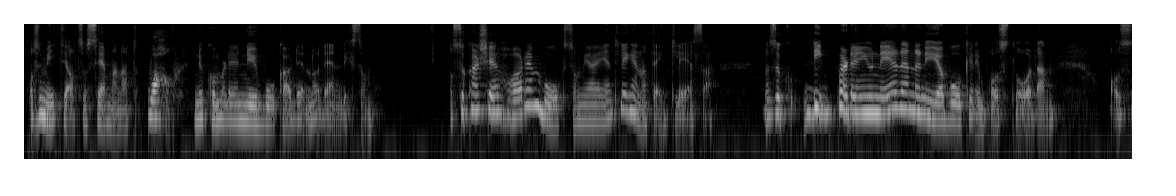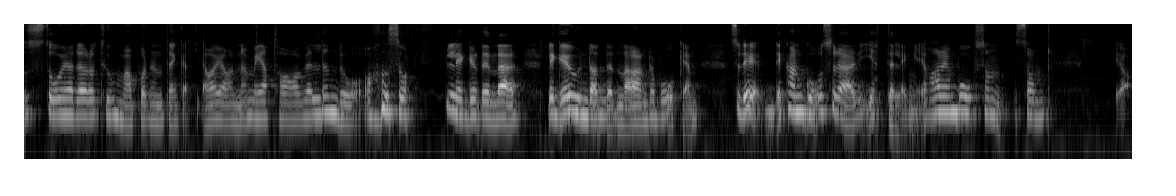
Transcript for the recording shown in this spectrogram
Och så mitt i allt så ser man att wow, nu kommer det en ny bok av den och den liksom. Och så kanske jag har en bok som jag egentligen har tänkt läsa. Men så dimper den ju ner den där nya boken i postlådan. Och så står jag där och tummar på den och tänker att ja, ja, nej, men jag tar väl den då. Och så lägger, den där, lägger jag undan den där andra boken. Så det, det kan gå sådär jättelänge. Jag har en bok som, som, ja,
